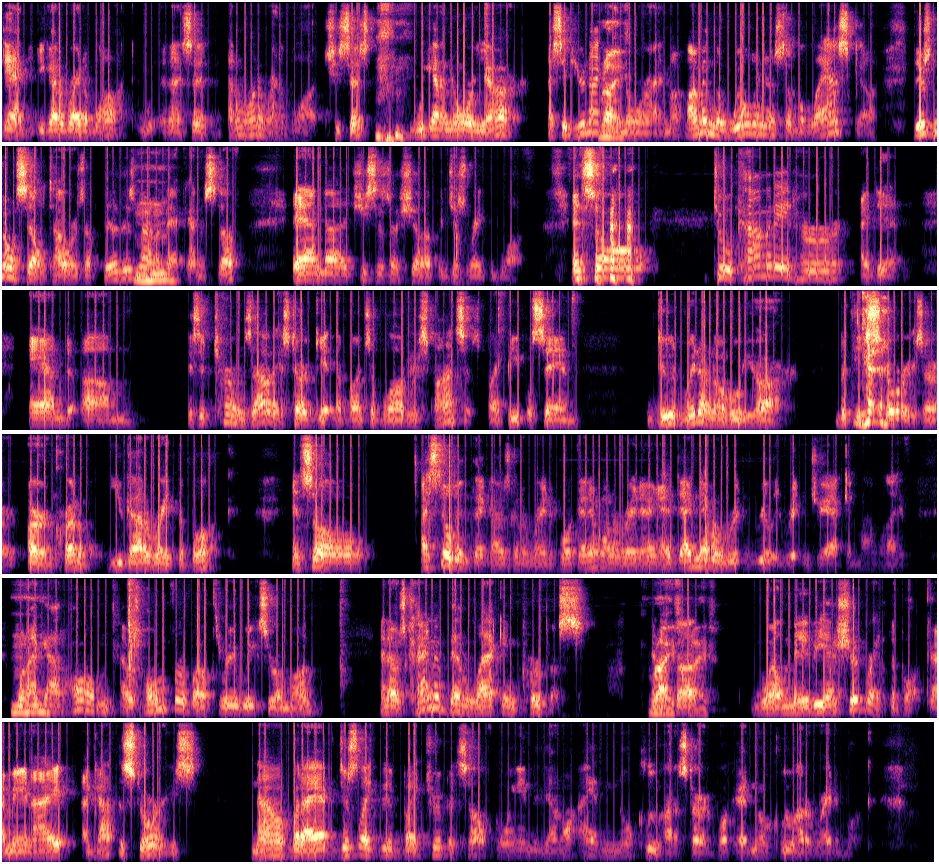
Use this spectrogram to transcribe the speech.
Dad, you got to write a blog. And I said, I don't want to write a blog. She says, We got to know where you are. I said, You're not right. going to know where I am. I'm in the wilderness of Alaska. There's no cell towers up there. There's none mm-hmm. of that kind of stuff. And uh, she says, Oh, shut up and just write the blog. And so to accommodate her, I did. And um, as it turns out, I started getting a bunch of blog responses by people saying, dude, we don't know who you are, but these stories are, are incredible. You got to write the book. And so I still didn't think I was going to write a book. I didn't want to write anything. I'd, I'd never written, really written Jack in my life. Mm-hmm. When I mm-hmm. got home, I was home for about three weeks or a month, and I was kind of been lacking purpose. And right, thought, right. Well, maybe I should write the book. I mean, I, I got the stories now, but I had, just like the bike trip itself, going into the unknown, I had no clue how to start a book. I had no clue how to write a book.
